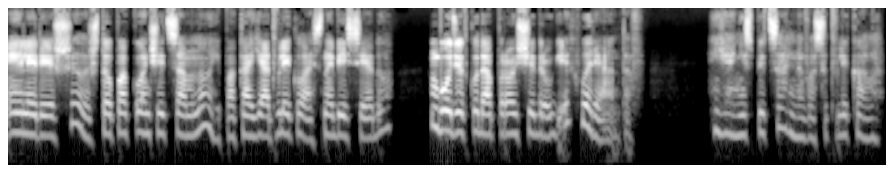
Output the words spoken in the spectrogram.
Или решила, что покончить со мной, пока я отвлеклась на беседу, будет куда проще других вариантов. Я не специально вас отвлекала.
